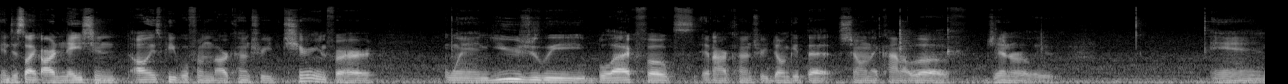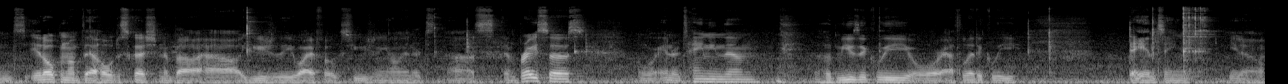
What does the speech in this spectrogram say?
And just like our nation, all these people from our country cheering for her when usually black folks in our country don't get that shown that kind of love generally and it opened up that whole discussion about how usually white folks usually only uh, embrace us when we're entertaining them musically or athletically dancing you know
